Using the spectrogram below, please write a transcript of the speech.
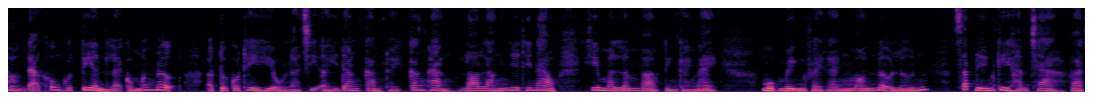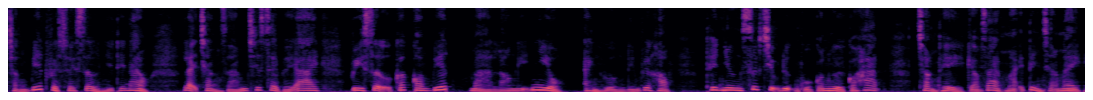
Vâng. Đã không có tiền lại có mắc nợ. À, tôi có thể hiểu là chị ấy đang cảm thấy căng thẳng, lo lắng như thế nào khi mà lâm vào tình cảnh này. Một mình phải gánh món nợ lớn, sắp đến kỳ hạn trả và chẳng biết phải xoay sở như thế nào, lại chẳng dám chia sẻ với ai vì sợ các con biết mà lo nghĩ nhiều ảnh hưởng đến việc học. Thế nhưng sức chịu đựng của con người có hạn, chẳng thể kéo dài mãi tình trạng này.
